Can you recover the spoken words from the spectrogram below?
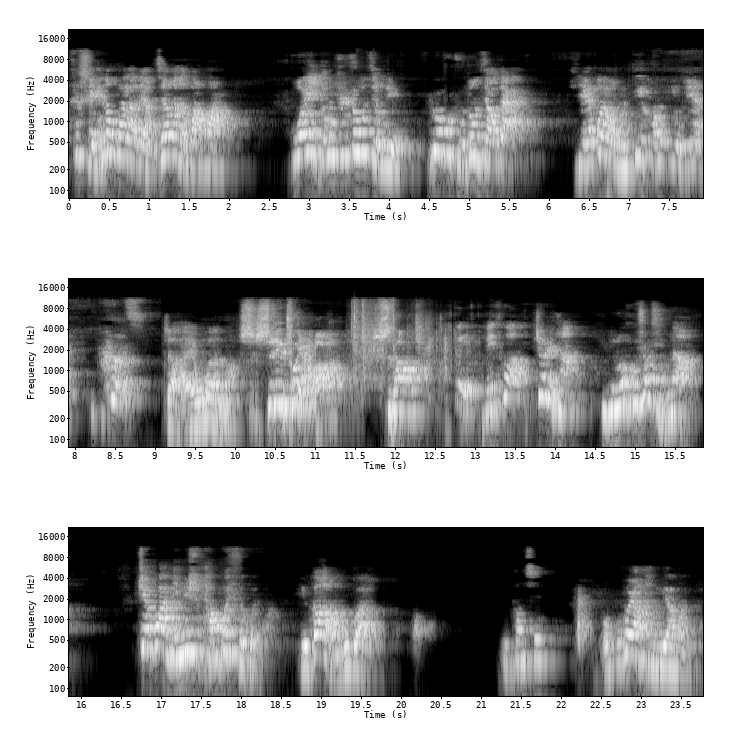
是谁弄坏了两千万的挂画？我已通知周经理，若不主动交代，别怪我们帝豪酒店不客气。这还用问吗？是是这个臭哑巴，是他。对，没错，就是他。你们胡说什么呢？这话明明是唐辉撕毁的，与高朗无关。你放心，我不会让他们冤枉你。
